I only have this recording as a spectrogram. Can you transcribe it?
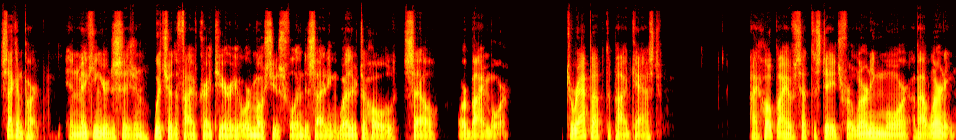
Second part, in making your decision, which of the five criteria were most useful in deciding whether to hold, sell, or buy more? To wrap up the podcast, I hope I have set the stage for learning more about learning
